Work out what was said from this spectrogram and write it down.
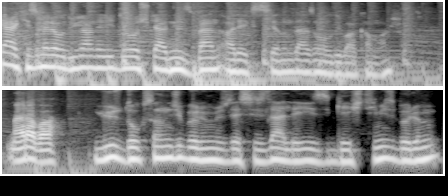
herkese merhaba Dünya Nereydi hoş geldiniz. Ben Alex. Yanımda her zaman olduğu Hakan var. Merhaba. 190. bölümümüzde sizlerleyiz. Geçtiğimiz bölüm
